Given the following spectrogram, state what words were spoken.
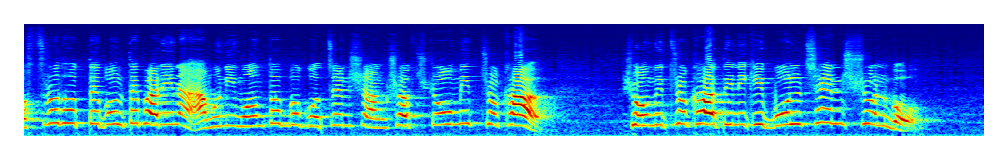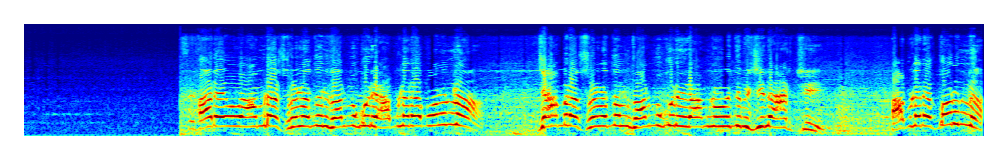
অস্ত্র ধরতে বলতে পারি না, এমনই মন্তব্য করছেন সাংসদ সৌমিত্র খা। সৌমিত্র খা, তিনি কি বলছেন? শুনব। আরে আমরা সনাতন ধর্ম করি, আপনারা বলুন না যে আমরা সনাতন ধর্ম করি, রামনবমীতে মিছিলে হাঁটছি। আপনারা করুন না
